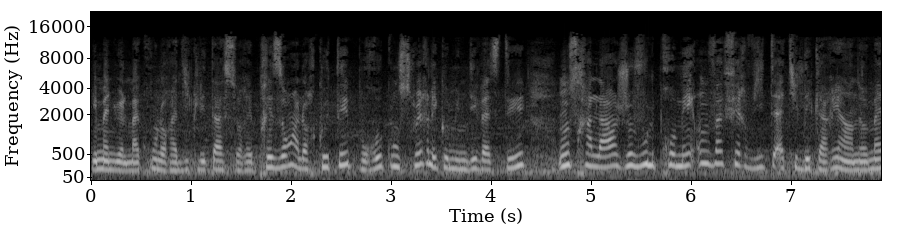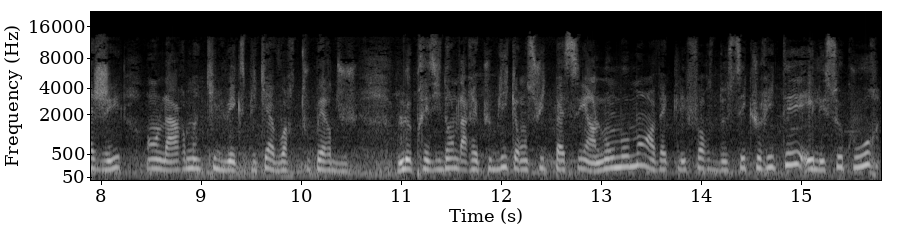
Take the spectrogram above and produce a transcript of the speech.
Emmanuel Macron leur a dit que l'État serait présent à leur côté pour reconstruire les communes dévastées. On sera là, je vous le promets, on va faire vite, a-t-il déclaré à un homme âgé en larmes qui lui expliquait avoir tout perdu. Le président de la République a ensuite passé un long moment avec les forces de sécurité et les secours.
